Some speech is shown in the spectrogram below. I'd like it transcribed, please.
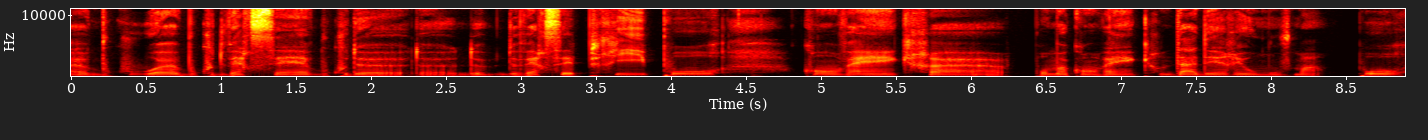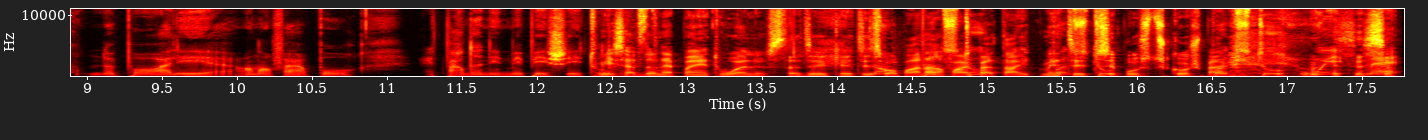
Euh, beaucoup, beaucoup de versets, beaucoup de, de- de- de versets pris pour convaincre, pour me convaincre d'adhérer au mouvement, pour ne pas aller en enfer, pour être pardonné de mes péchés. et Tout Mais ça te reste. donnait pas un toit, là. C'est-à-dire que tu Non, vas pas en pas enfer peut-être, mais tu sais, pas si tu couches Pas du tout. Oui, mais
